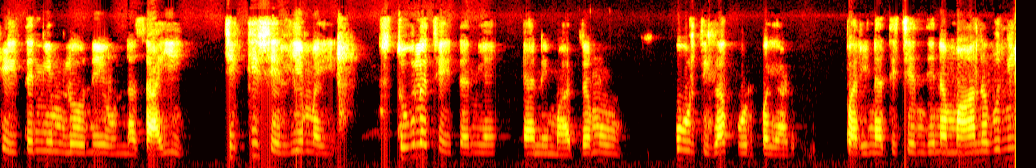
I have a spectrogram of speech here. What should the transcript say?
చైతన్యంలోనే ఉన్న సాయి చిక్కి శల్యమై స్థూల చైతన్యం చైతన్యాన్ని మాత్రము పూర్తిగా కోల్పోయాడు. పరిణతి చెందిన మానవుని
